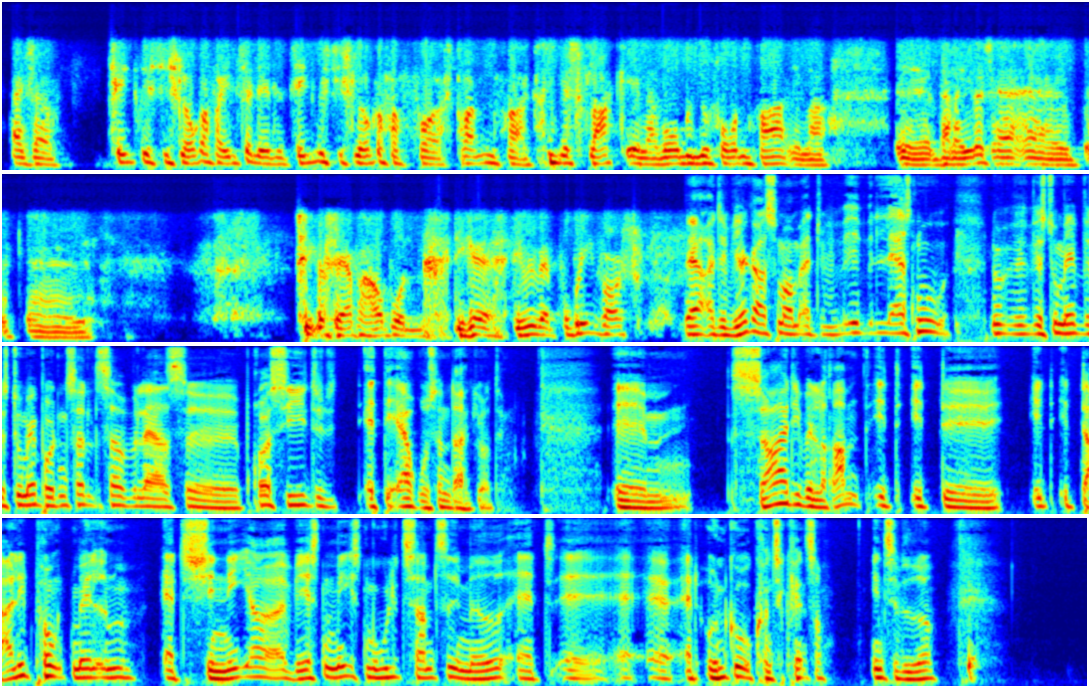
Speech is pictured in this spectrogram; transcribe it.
Altså, tænk hvis de slukker for internettet, tænk hvis de slukker for, for strømmen fra Krigers Flak, eller hvor man nu får den fra, eller øh, hvad der ellers er af, af ting og sager på havbunden. Det, kan, det vil være et problem for os. Ja, og det virker også som om, at lad os nu, nu hvis, du er med, hvis du er med på den, så, så lad os øh, prøve at sige, at det er russerne, der har gjort det. Øhm, så har de vel ramt et, et, øh, et, et dejligt punkt mellem at genere Vesten mest muligt, samtidig med at, øh, at, at undgå konsekvenser indtil videre.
